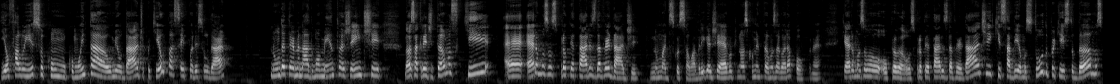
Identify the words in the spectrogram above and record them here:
e eu falo isso com, com muita humildade, porque eu passei por esse lugar. Num determinado momento, a gente, nós acreditamos que é, éramos os proprietários da verdade numa discussão, a briga de ego que nós comentamos agora há pouco, né? Que éramos o, o, os proprietários da verdade, que sabíamos tudo porque estudamos,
